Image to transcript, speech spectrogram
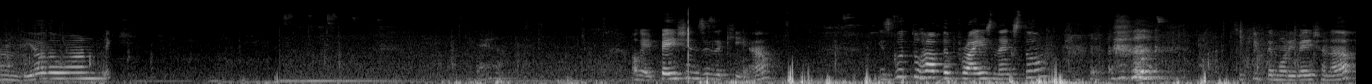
and the other one. Okay, patience is the key, huh? It's good to have the price next to to keep the motivation up.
